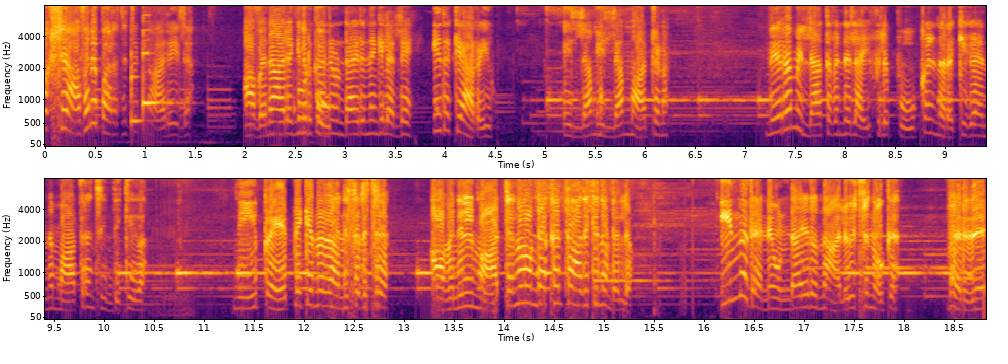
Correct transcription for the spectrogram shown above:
പക്ഷെ അവനെ പറഞ്ഞിട്ട് കാര്യമില്ല. അവൻ ആരെങ്കിലും ഉണ്ടായിരുന്നെങ്കിലല്ലേ ഇതൊക്കെ അറിയൂ. എല്ലാം എല്ലാം മാറ്റണം. നിറമില്ലാത്തവന്റെ ലൈഫിൽ പൂക്കൾ നിറയ്ക്കുക എന്ന് മാത്രം ചിന്തിക്കുക. നീ പ്രയത്നിക്കുന്നതനുസരിച്ച് അവനിൽ മാറ്റങ്ങൾ ഉണ്ടാക്കാൻ സാധിക്കുന്നുണ്ടല്ലോ. ഇന്ന് തന്നെ ഉണ്ടായതൊന്ന് ആലോചിച്ചു നോക്ക്. വെറുതെ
